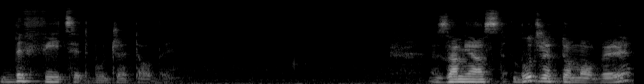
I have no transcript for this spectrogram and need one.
deficyt budżetowy. Zamiast budżet domowy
